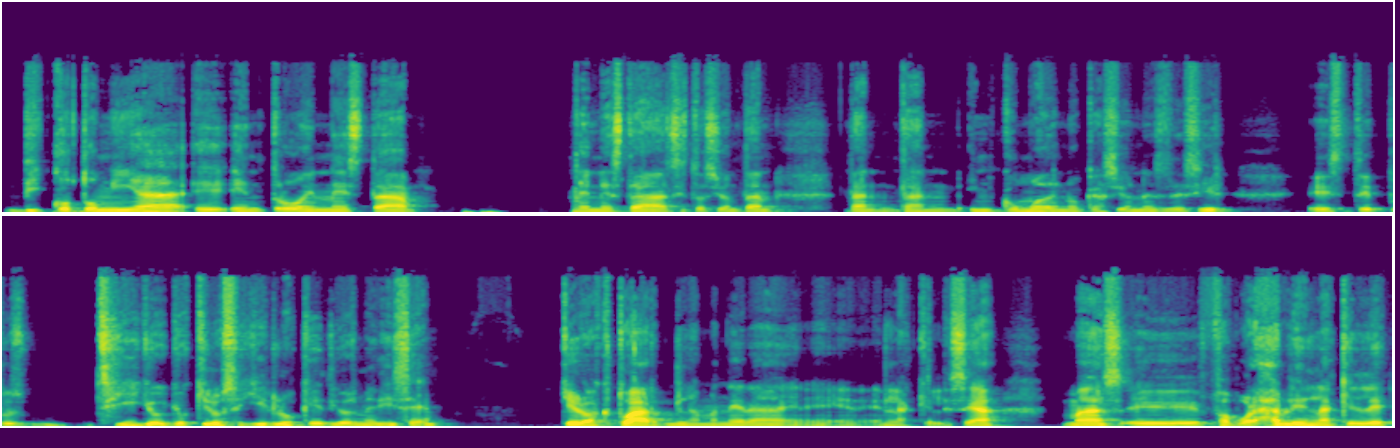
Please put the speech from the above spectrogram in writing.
dicotomía, eh, entró en esta, en esta situación tan, tan, tan incómoda en ocasiones, es decir, este, pues sí, yo, yo quiero seguir lo que Dios me dice, quiero actuar de la manera en, en la que le sea más eh, favorable, en la que le,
